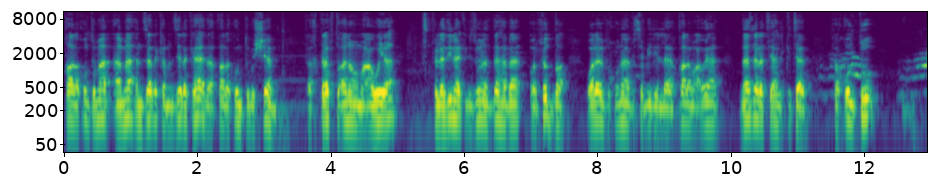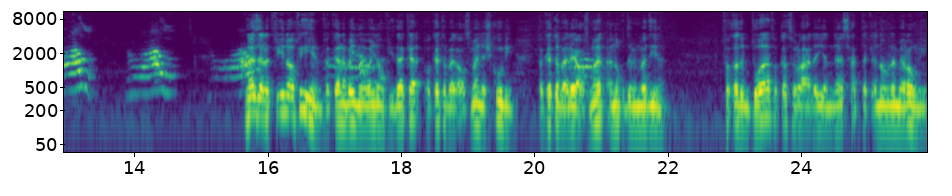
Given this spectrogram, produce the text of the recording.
قال قلت ما, ما أنزلك منزلك هذا؟ قال كنت بالشام فاختلفت أنا ومعاوية في الذين يكنزون الذهب والفضة ولا ينفقونها في سبيل الله قال معاوية نزلت في أهل الكتاب فقلت نزلت فينا وفيهم فكان بيني وبينه في ذاك وكتب إلى عثمان يشكوني فكتب إلي عثمان أن أقدم المدينة. فقدمتها فكثر علي الناس حتى كأنهم لم يروني.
